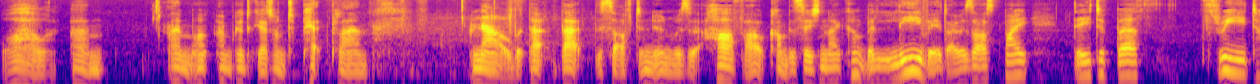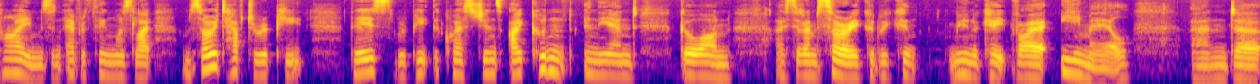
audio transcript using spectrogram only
wow. Um, I'm I'm going to get onto Petplan now, but that that this afternoon was a half hour conversation. I couldn't believe it. I was asked my date of birth three times, and everything was like, I'm sorry to have to repeat this, repeat the questions. I couldn't, in the end, go on. I said, I'm sorry, could we communicate via email? And uh,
